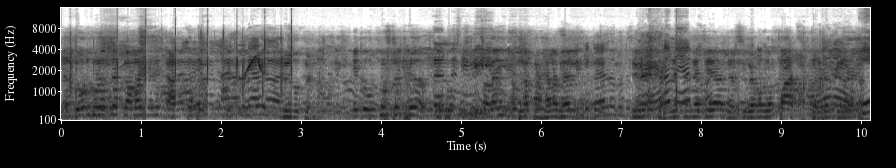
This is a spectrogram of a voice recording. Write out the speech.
या दोन गुणांच्या कमाईसाठी टाळ्याचा प्रतिसाद मिळवतोय एक उत्कृष्ट खेळ एक उत्कृष्ट चढाई आपल्याला पाहायला मिळाली श्रीगणेश संघाच्या जर्सी क्रमांक पाच हे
